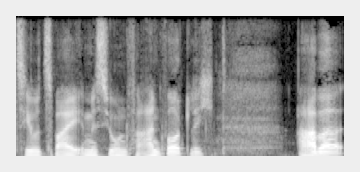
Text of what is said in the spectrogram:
CO2-Emissionen verantwortlich. Aber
